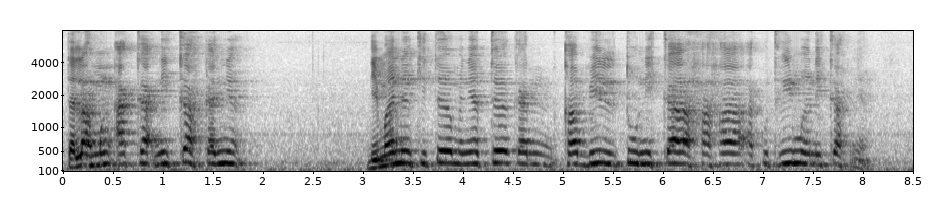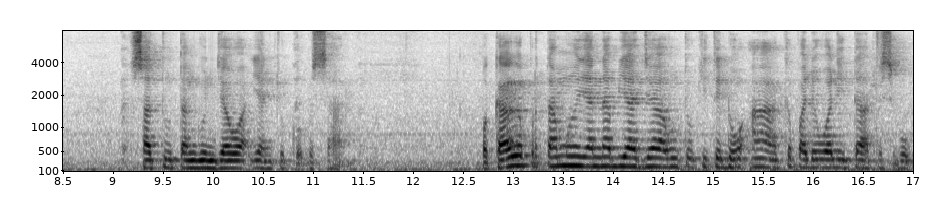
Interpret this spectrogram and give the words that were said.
telah mengakad nikahkannya di mana kita menyatakan kabil tu nikah haha aku terima nikahnya. Satu tanggungjawab yang cukup besar. Perkara pertama yang Nabi ajar untuk kita doa kepada wanita tersebut.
